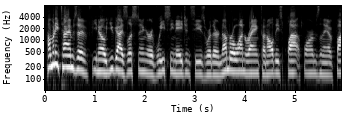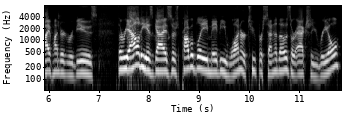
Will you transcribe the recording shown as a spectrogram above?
how many times have you know you guys listening, or have we seen agencies where they're number one ranked on all these platforms and they have 500 reviews? The reality is, guys, there's probably maybe one or two percent of those are actually real.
